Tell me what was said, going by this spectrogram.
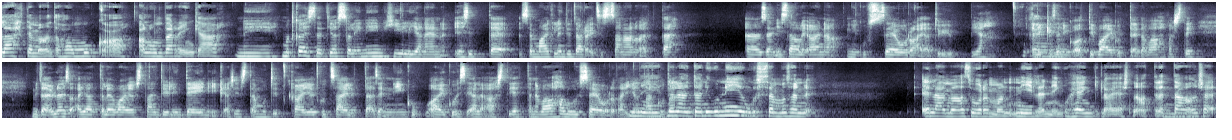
lähtemään tuohon mukaan alun perinkään. Niin, mutta kai se, että jos oli niin hiljainen ja sitten se Michaelin tytär itse sanonut, että sen isä oli aina niinku seuraajatyyppiä. Eli se niinku otti vaikutteita vahvasti, mitä yleensä ajattelee vain jostain tyylin teini-ikäisistä, mutta sitten kai jotkut säilyttää sen niinku aikuisielle asti, että ne vaan haluaa seurata Niin, jotakuta. ne löytää niin, niin jonkun semmoisen elämää suuremman niille niin kuin henkilöille, ja sitten ne ajattelee, että tämä on se...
